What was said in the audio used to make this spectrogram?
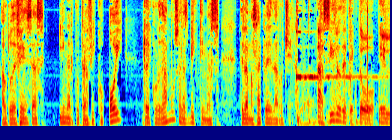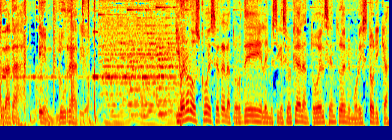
autodefensas y narcotráfico. Hoy recordamos a las víctimas de la masacre de La Rochela. Así lo detectó el radar en Blue Radio. Iván Orozco es el relator de la investigación que adelantó el Centro de Memoria Histórica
